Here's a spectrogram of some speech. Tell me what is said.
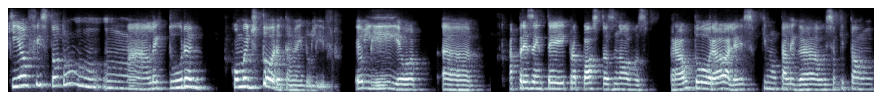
que eu fiz toda um, uma leitura como editora também do livro. Eu li, eu uh, apresentei propostas novas para a autora, olha, isso aqui não está legal, isso aqui está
